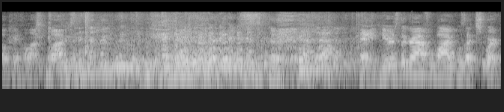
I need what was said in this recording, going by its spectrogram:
Okay, hold on. Okay, here's the graph of y equals x squared.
